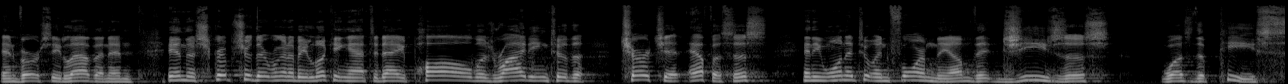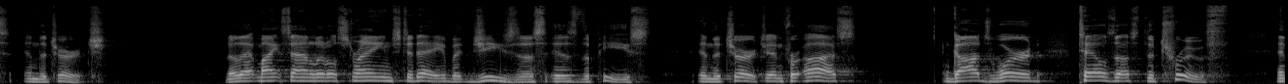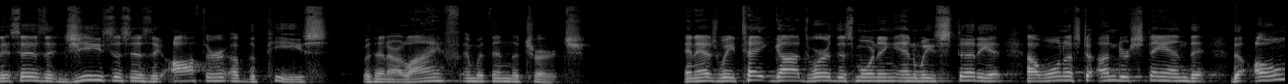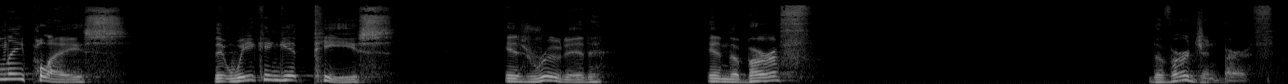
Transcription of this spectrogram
and verse 11. And in the scripture that we're going to be looking at today, Paul was writing to the church at Ephesus, and he wanted to inform them that Jesus was the peace in the church. Now, that might sound a little strange today, but Jesus is the peace in the church. And for us, God's word tells us the truth. And it says that Jesus is the author of the peace within our life and within the church. And as we take God's word this morning and we study it, I want us to understand that the only place that we can get peace is rooted in the birth, the virgin birth,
